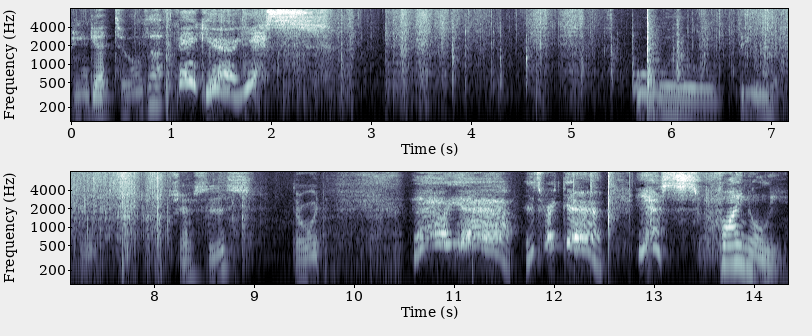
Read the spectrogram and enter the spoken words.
And get to the figure. Yes. Ooh, beautiful. Just this. Throw it. Oh yeah, it's right there. Yes, finally.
